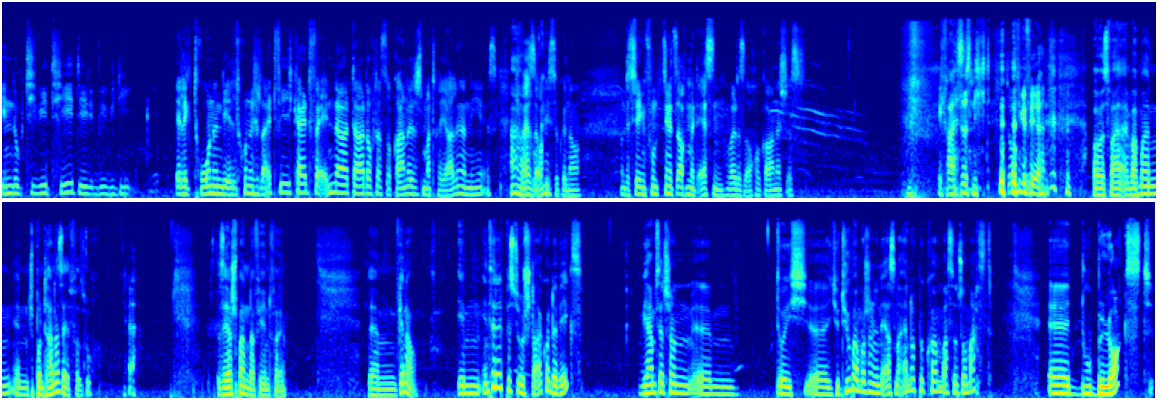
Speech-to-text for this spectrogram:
Induktivität, die, wie, wie die Elektronen, die elektronische Leitfähigkeit verändert, dadurch, dass organisches Material in der Nähe ist. ich Ah, weiß es auch nicht so genau. Und deswegen funktioniert es auch mit Essen, weil das auch organisch ist. Ich weiß es nicht, so ungefähr. Aber es war einfach mal ein, ein spontaner Selbstversuch. Ja. Sehr spannend auf jeden Fall. Ähm, genau. Im Internet bist du stark unterwegs. Wir haben es jetzt schon ähm, durch äh, YouTube haben wir schon den ersten Eindruck bekommen, was du so machst. Äh, du bloggst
